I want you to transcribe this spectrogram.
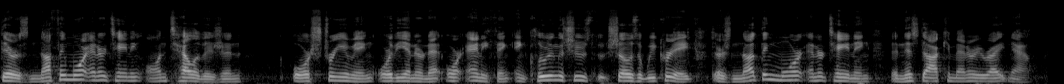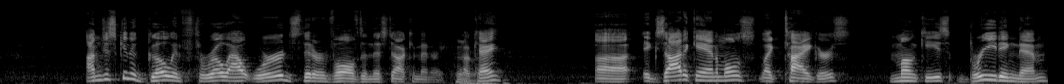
there is nothing more entertaining on television or streaming or the internet or anything, including the shows, shows that we create. There's nothing more entertaining than this documentary right now. I'm just going to go and throw out words that are involved in this documentary, okay? Uh, exotic animals like tigers, monkeys, breeding them,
